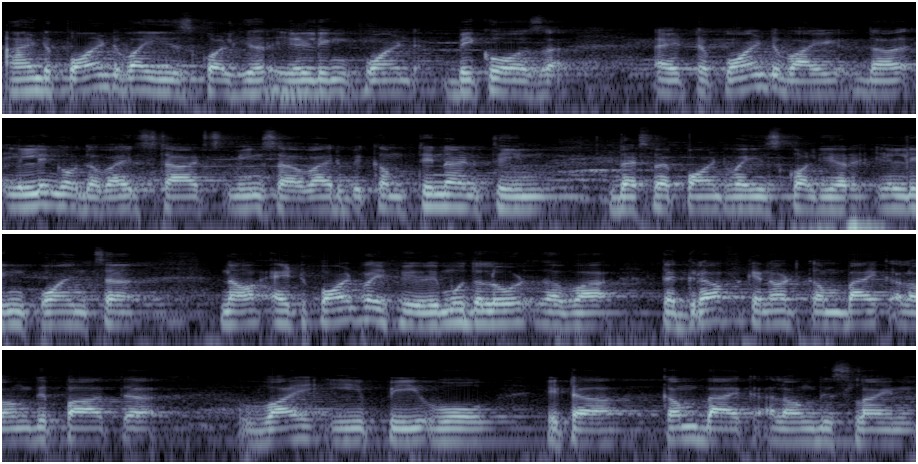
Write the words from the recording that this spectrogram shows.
And point Y is called here yielding point because at point y the yielding of the wire starts means a wire become thin and thin. That's why point y is called here yielding point now at point y if you remove the load the, the graph cannot come back along the path uh, YEPO it uh, come back along this line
